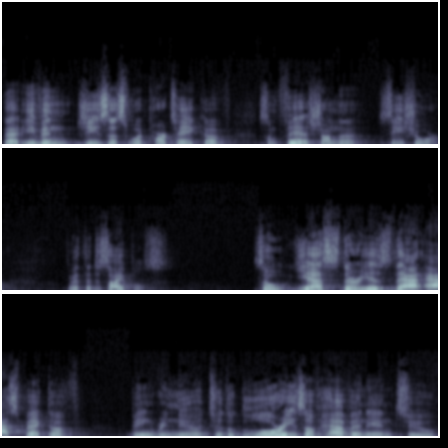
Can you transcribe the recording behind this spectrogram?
That even Jesus would partake of some fish on the seashore with the disciples. So, yes, there is that aspect of being renewed to the glories of heaven and to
